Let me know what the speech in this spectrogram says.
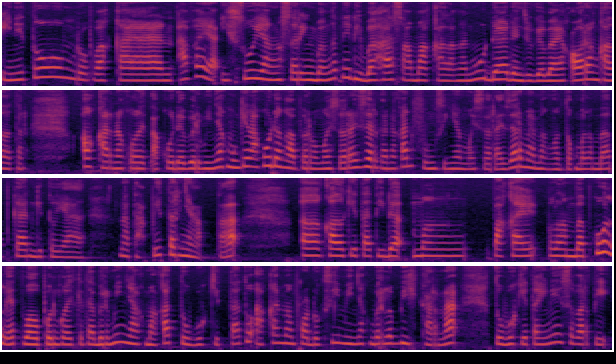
Ini tuh merupakan apa ya isu yang sering banget nih dibahas sama kalangan muda dan juga banyak orang kalau ter oh karena kulit aku udah berminyak mungkin aku udah nggak perlu moisturizer karena kan fungsinya moisturizer memang untuk melembabkan gitu ya. Nah tapi ternyata uh, kalau kita tidak meng pakai pelembab kulit walaupun kulit kita berminyak maka tubuh kita tuh akan memproduksi minyak berlebih. Karena tubuh kita ini seperti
